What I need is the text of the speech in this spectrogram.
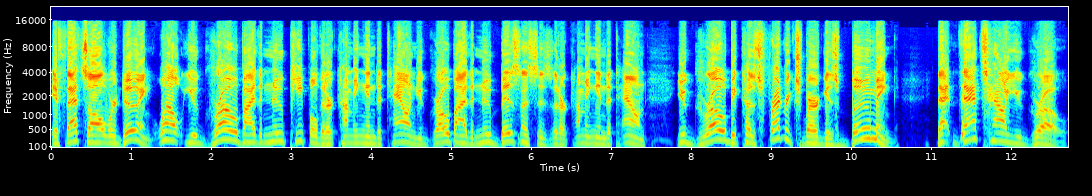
If that's all we're doing, well, you grow by the new people that are coming into town. You grow by the new businesses that are coming into town you grow because Fredericksburg is booming. That that's how you grow.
